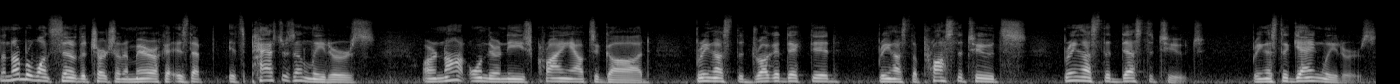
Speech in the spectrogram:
"The number one sin of the church in America is that its pastors and leaders are not on their knees crying out to God, bring us the drug addicted, bring us the prostitutes, bring us the destitute, bring us the gang leaders,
